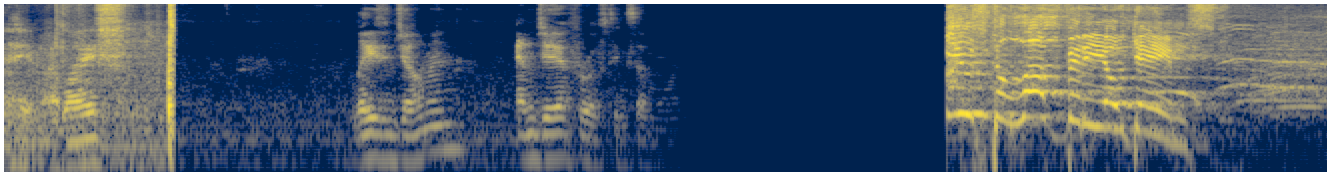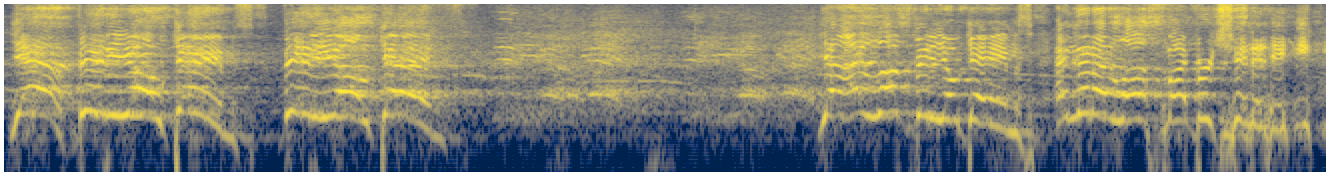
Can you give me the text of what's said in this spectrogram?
I hate my life. Ladies and gentlemen, MJF roasting someone. I used to love video games. Yeah, video games. Video games. Yeah, I love video games. And then I lost my virginity.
